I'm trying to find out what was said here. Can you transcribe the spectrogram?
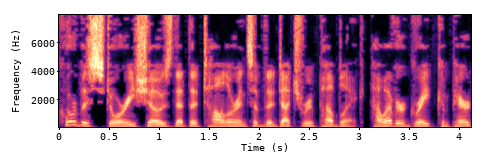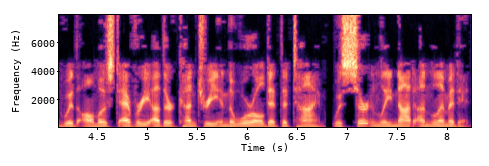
Koerbagh's story shows that the tolerance of the Dutch Republic, however great compared with almost every other country in the world at the time, was certainly not unlimited.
